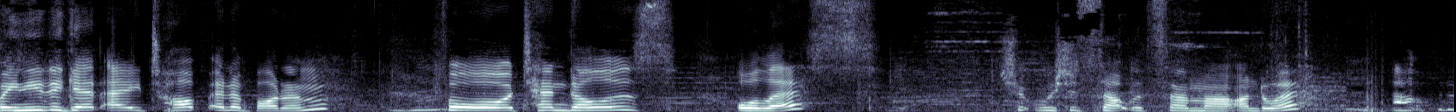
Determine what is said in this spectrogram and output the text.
We need to get a top and a bottom Mm-hmm. for $10 or less. Should, we should start with some uh, underwear. Outfit of the day.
